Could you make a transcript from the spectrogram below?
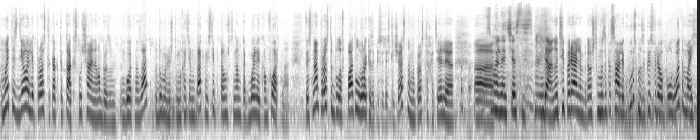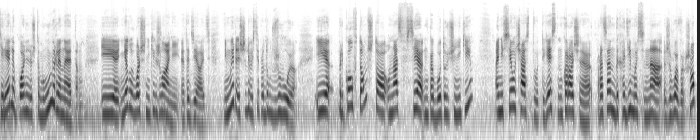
мы это сделали просто как-то так, случайным образом, год назад. Подумали, что мы хотим так вести, потому что нам так более комфортно. То есть нам просто было впадло уроки записывать, если честно. Мы просто хотели... а, Максимальная честность. да, ну типа реально, потому что мы записали курс, мы записывали его полгода, мы охерели, поняли, что мы умерли на этом, и нету больше никаких желаний это делать. И мы решили вести продукт вживую. И прикол в том, что у нас все, ну как бы ученики, они все участвуют. Есть, ну, короче, процент доходимости на живой воркшоп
